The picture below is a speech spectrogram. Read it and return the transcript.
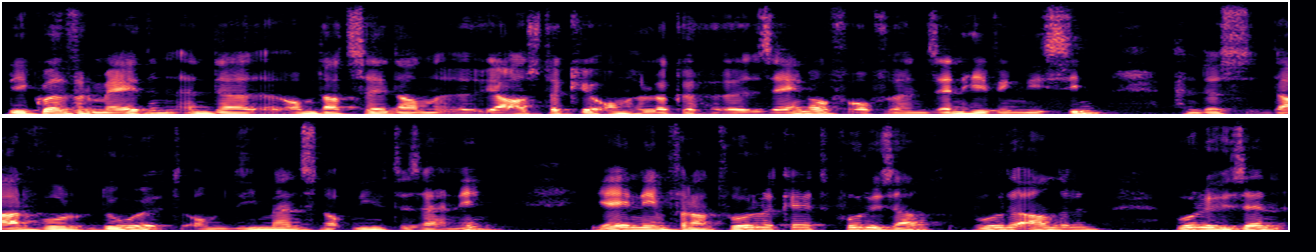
die ik wil vermijden. En omdat zij dan uh, ja, een stukje ongelukkig zijn of, of hun zingeving niet zien. En dus daarvoor doen we het. Om die mensen opnieuw te zeggen: nee, jij neemt verantwoordelijkheid voor jezelf, voor de anderen voor je gezin.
